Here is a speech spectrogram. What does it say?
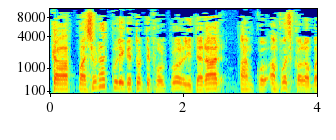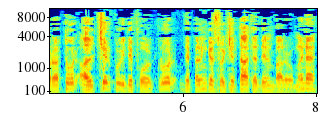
Ca pasionat culegător de folclor literar, am, am fost colaborator al Cercului de Folclor de pe lângă Societatea de Limba Română,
